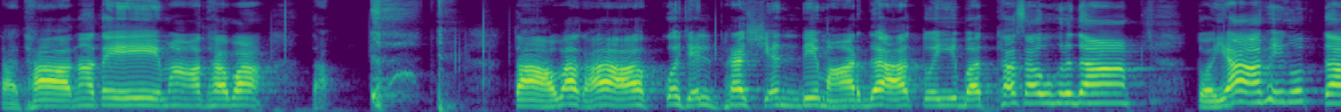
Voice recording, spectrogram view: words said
തഥാ നേ മാധവ താവകാ ക്വചിൽ ഭ്രശ്യന്തി മാർഗാ ത്വയി ബദ്ധസൗഹൃദാ. ത്വയാഭിഗുപ്താ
